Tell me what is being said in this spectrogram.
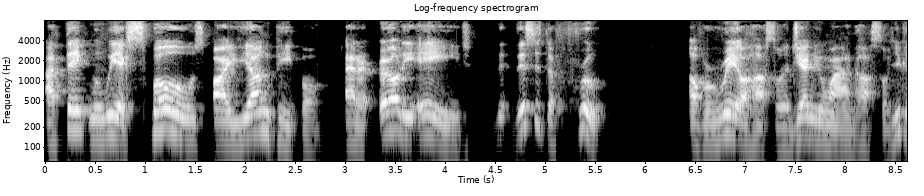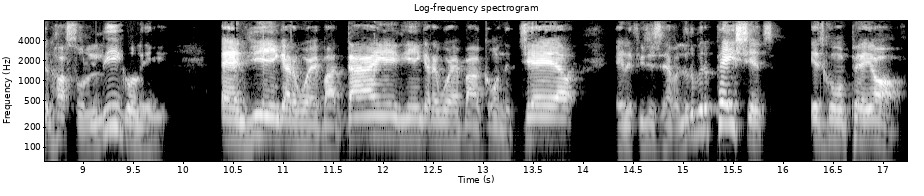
I think when we expose our young people at an early age, th- this is the fruit of a real hustle, a genuine hustle. You can hustle legally and you ain't got to worry about dying. You ain't got to worry about going to jail. And if you just have a little bit of patience, it's going to pay off.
